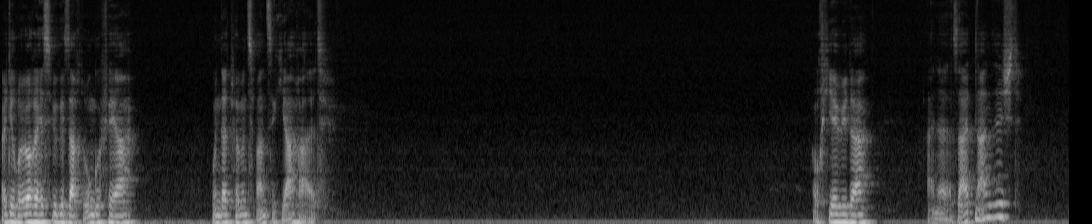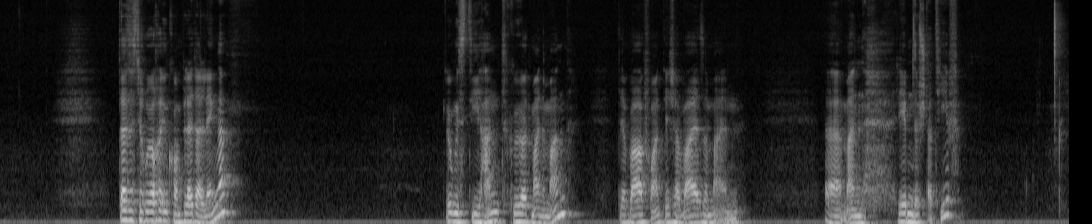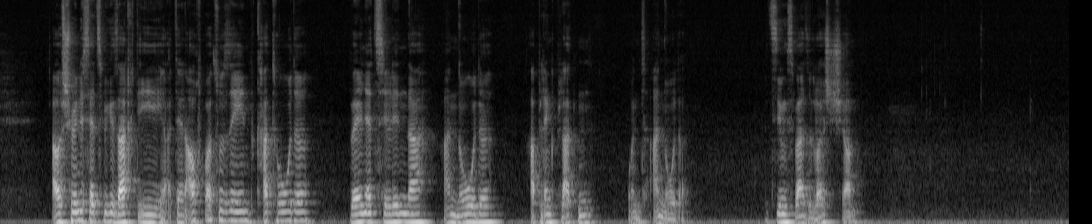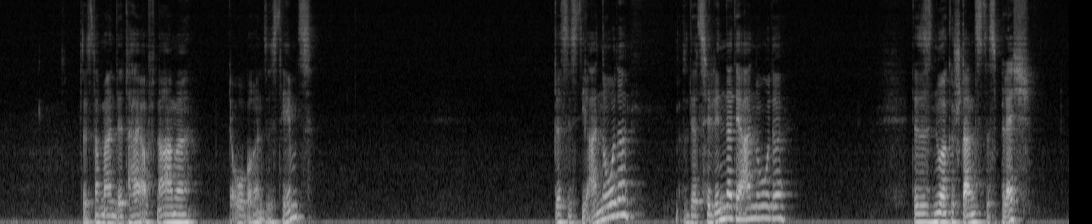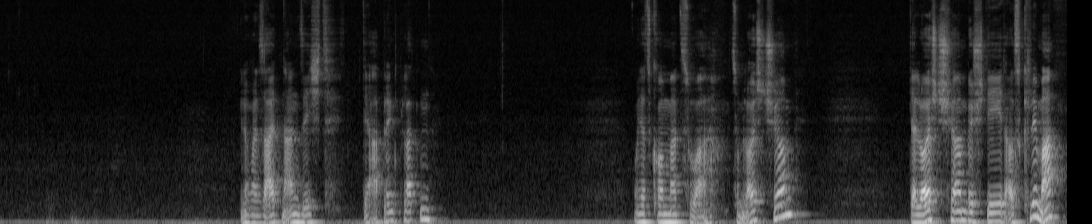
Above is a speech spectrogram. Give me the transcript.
weil die Röhre ist wie gesagt ungefähr 125 Jahre alt. Auch hier wieder eine Seitenansicht. Das ist die Röhre in kompletter Länge. Übrigens, die Hand gehört meinem Mann. Der war freundlicherweise mein, äh, mein lebendes Stativ. Aus schön ist jetzt, wie gesagt, die, den Aufbau zu sehen. Kathode, Wellnetzzylinder, Anode, Ablenkplatten und Anode beziehungsweise Leuchtschirm. Das ist nochmal eine Detailaufnahme der oberen Systems. Das ist die Anode also der Zylinder der Anode. Das ist nur gestanztes Blech. Hier nochmal Seitenansicht der Ablenkplatten. Und jetzt kommen wir zur, zum Leuchtschirm. Der Leuchtschirm besteht aus Glimmer.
